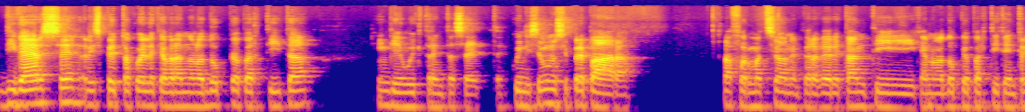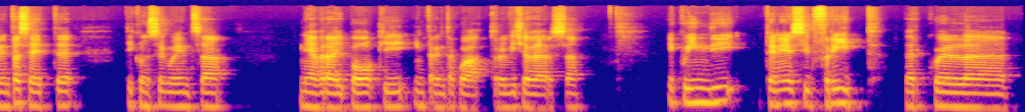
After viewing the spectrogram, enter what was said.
diverse rispetto a quelle che avranno la doppia partita in Game Week 37. Quindi se uno si prepara la formazione per avere tanti che hanno la doppia partita in 37, di conseguenza ne avrai pochi in 34 e viceversa e quindi tenersi il frit per, quel,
